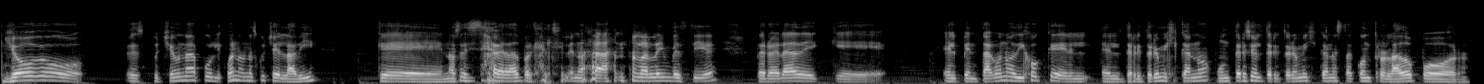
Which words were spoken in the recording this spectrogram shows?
Yo escuché una publicación, bueno, no escuché, la vi, que no sé si sea verdad porque al chile no la, no la investigué, pero era de que el Pentágono dijo que el, territorio mexicano, un tercio del territorio mexicano está controlado por,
